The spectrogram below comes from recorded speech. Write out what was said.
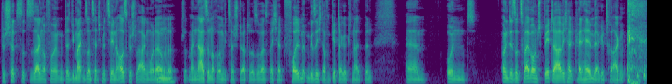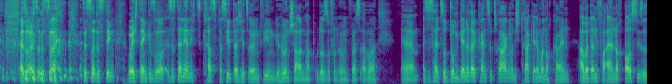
beschützt, sozusagen, auch von Die meinten, sonst hätte ich mir Zähne ausgeschlagen oder, mhm. oder glaub, meine Nase noch irgendwie zerstört oder sowas, weil ich halt voll mit dem Gesicht auf dem Gitter geknallt bin. Ähm, und, und so zwei Wochen später habe ich halt keinen Helm mehr getragen. also, weißt du, das ist, so, das ist so das Ding, wo ich denke, so, es ist dann ja nichts krasses passiert, dass ich jetzt irgendwie einen Gehirnschaden habe oder so von irgendwas, aber ähm, es ist halt so dumm, generell keinen zu tragen und ich trage ja immer noch keinen. Aber dann vor allem noch aus dieser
